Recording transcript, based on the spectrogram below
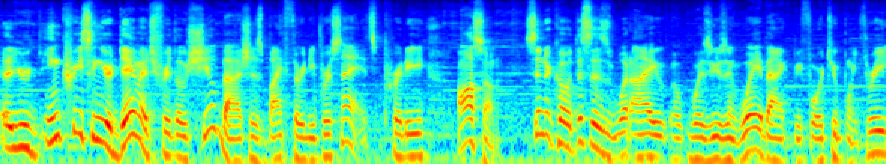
you're increasing your damage for those shield bashes by 30%. It's pretty awesome. Cinder Coat, this is what I uh, was using way back before 2.3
